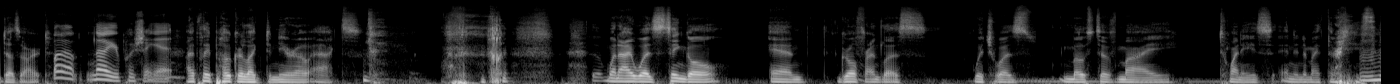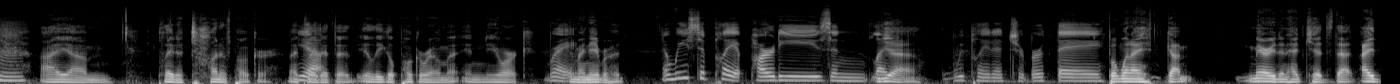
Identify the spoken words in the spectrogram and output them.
does art. well, now you're pushing it. I play poker like De Niro acts. when I was single and girlfriendless, which was most of my 20s and into my 30s, I um, played a ton of poker. I Mm-hmm. Yeah. played at the illegal poker room in New York, Right. in my neighborhood. And we used to play at parties and like, yeah. we played at your birthday. But when I got married and had kids, that I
